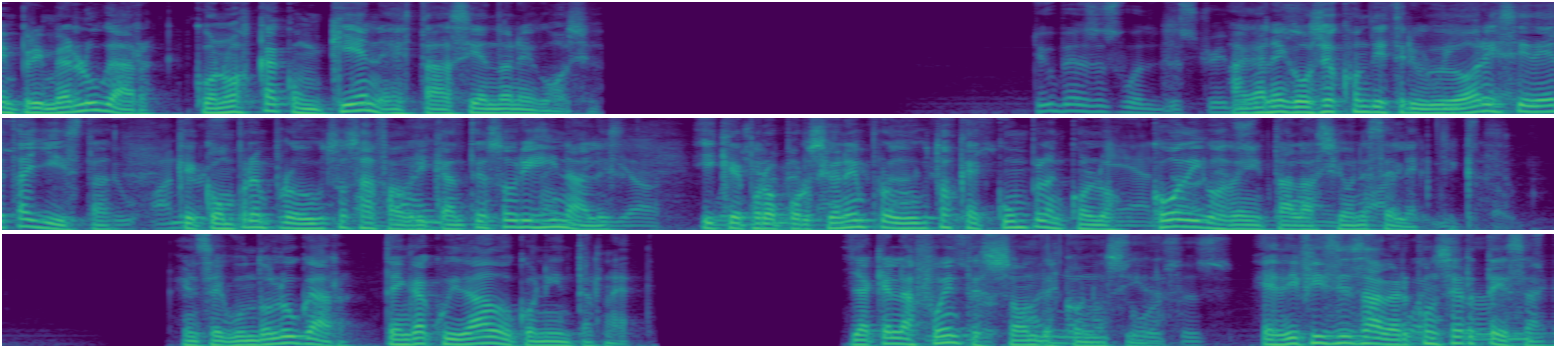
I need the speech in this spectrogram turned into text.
En primer lugar, conozca con quién está haciendo negocios. Haga negocios con distribuidores y detallistas que compren productos a fabricantes originales y que proporcionen productos que cumplan con los códigos de instalaciones eléctricas. En segundo lugar, tenga cuidado con Internet, ya que las fuentes son desconocidas. Es difícil saber con certeza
